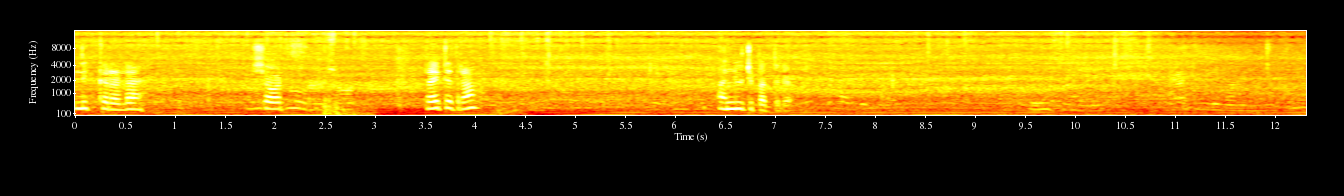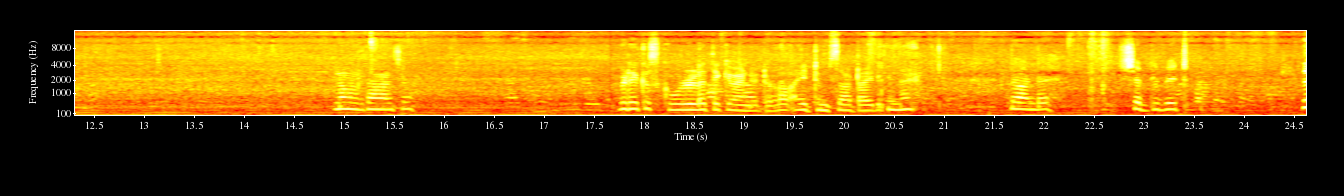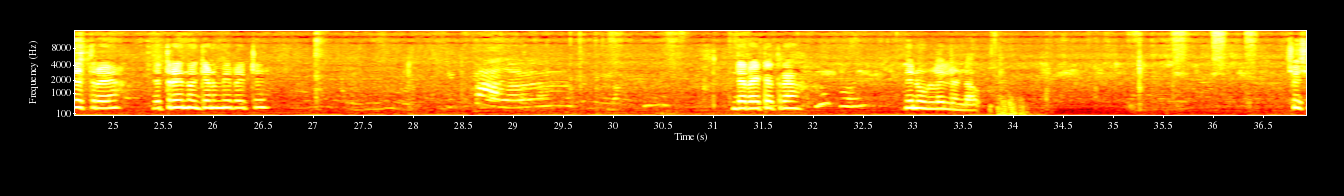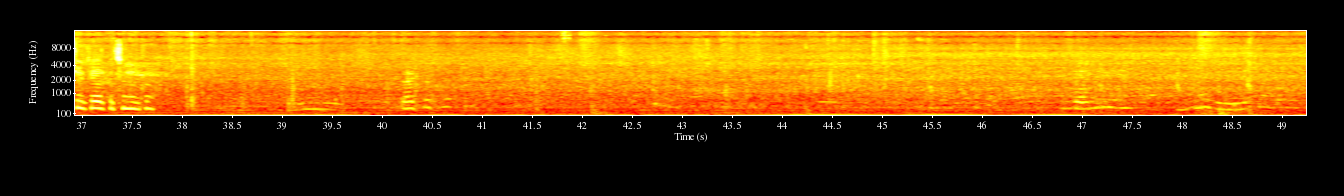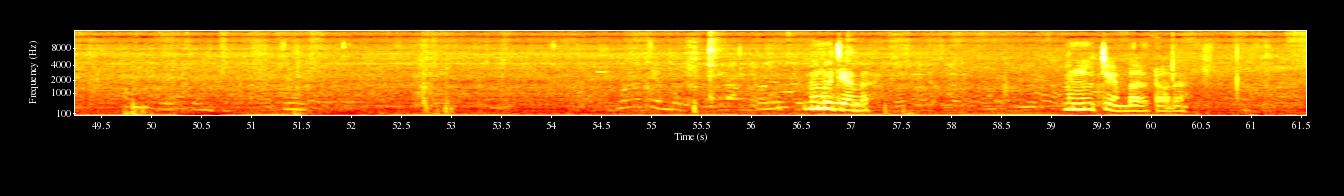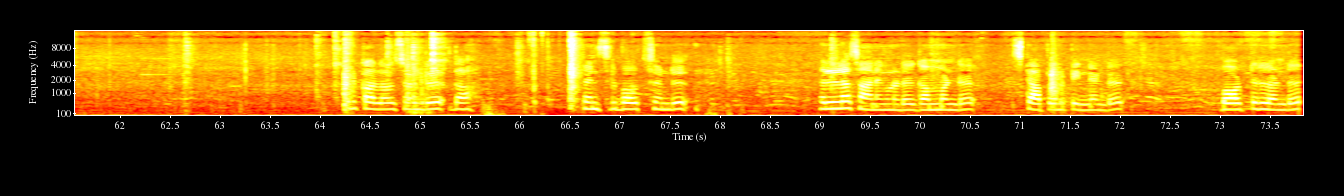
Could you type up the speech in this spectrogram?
നിക്കറല്ലേ? ഷോർട്ട് റേറ്റ് എത്ര അഞ്ഞൂറ്റി പത്ത് രൂപ നമ്മളെടുത്താ കാണിച്ചത് ഇവിടെയൊക്കെ സ്കൂളിലത്തേക്ക് വേണ്ടിയിട്ടുള്ള ഐറ്റംസ് ആട്ടായിരിക്കുന്നത് ഇതാണ്ട് ഷട്ടിൽ ബേറ്റ് ഇത് എത്രയാണ് എത്രയും? നോക്കിയാണ് മീ റേറ്റ് ഇതിന്റെ റേറ്റ് എത്ര ഇതിനുള്ളിലുണ്ടാവും. ചോദിച്ചോക്കിയാ കൊച്ചുങ്ങൾക്ക് മുന്നൂറ്റി അമ്പത് മുന്നൂറ്റി അമ്പത് കേട്ടോ അതെ. ഒരു കളേഴ്സ് ഉണ്ട്. ഇതാ പെൻസിൽ ബോക്സ് ഉണ്ട്. എല്ലാ സാധനങ്ങളുണ്ട് ഗമ്മുണ്ട് സ്റ്റാപ്പിൾ പിന്നുണ്ട് ബോട്ടിലുണ്ട്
